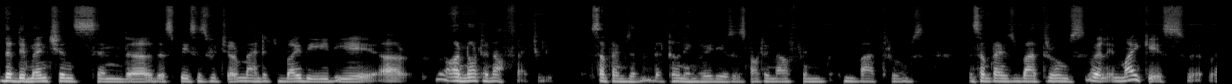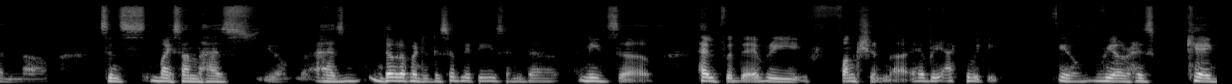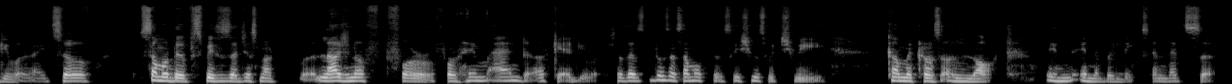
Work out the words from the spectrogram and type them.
the dimensions and uh, the spaces which are managed by the ADA are are not enough actually. Sometimes the, the turning radius is not enough in, in bathrooms, and sometimes bathrooms. Well, in my case, when uh, since my son has you know has developmental disabilities and uh, needs uh, help with every function, uh, every activity, you know, we are his caregiver, right? So some of the spaces are just not large enough for for him and a caregiver. So those those are some of those issues which we come across a lot in in the buildings, and that's uh,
